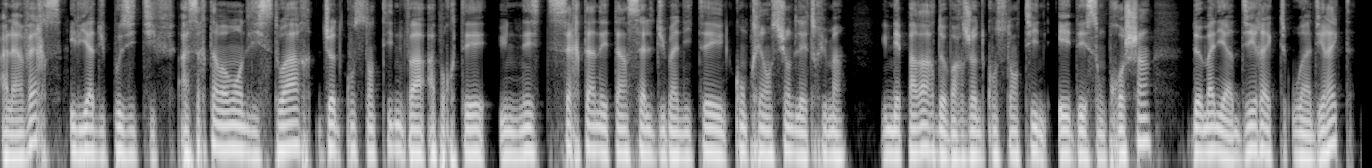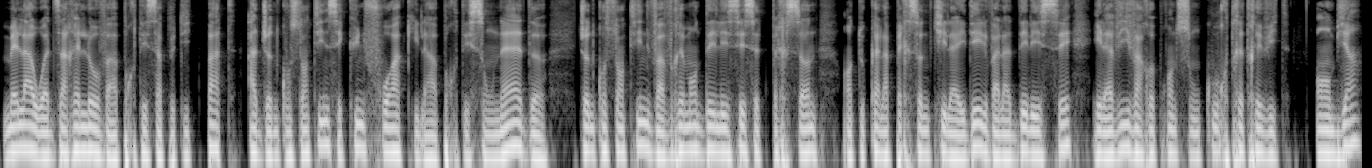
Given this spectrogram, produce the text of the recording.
À l'inverse, il y a du positif. À certains moments de l'histoire, John Constantine va apporter une certaine étincelle d'humanité, une compréhension de l'être humain. Il n'est pas rare de voir John Constantine aider son prochain de manière directe ou indirecte, mais là où Azzarello va apporter sa petite patte à John Constantine, c'est qu'une fois qu'il a apporté son aide, John Constantine va vraiment délaisser cette personne, en tout cas la personne qu'il a aidée, il va la délaisser et la vie va reprendre son cours très très vite, en bien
